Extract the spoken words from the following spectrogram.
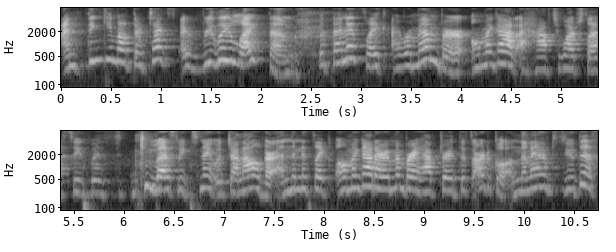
I'm thinking about their texts. I really like them. But then it's like, I remember, oh my god, I have to watch last week with last week tonight with John Oliver. And then it's like, oh my god, I remember I have to write this article. And then I have to do this.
